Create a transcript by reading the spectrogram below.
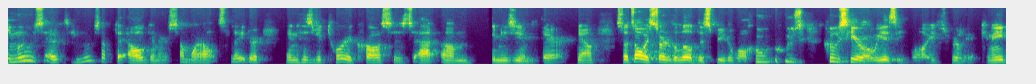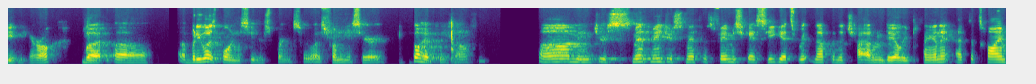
he moves out. He moves up to Elgin or somewhere else later, and his Victoria Cross is at um, the museum there now. So it's always sort of a little disputable. Who, who's whose hero is he? Well, he's really a Canadian hero but uh, but he was born in Cedar Springs, so he was from this area. Go ahead, please, Alison. Uh, Major Smith. Major Smith was famous. You guys see, he gets written up in the Chatham Daily Planet at the time,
